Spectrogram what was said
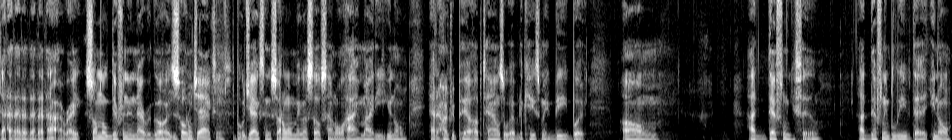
da da da da da da da. Right. So I'm no different in that regard. So Bo Jackson's. Bo Jackson. So I don't want to make myself sound all high and mighty. You know, had a hundred pair of uptowns or whatever the case may be. But um, I definitely feel, I definitely believe that you know,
